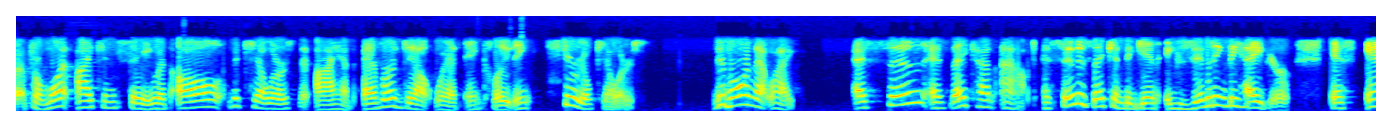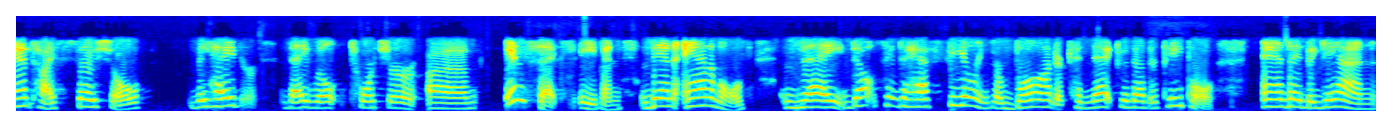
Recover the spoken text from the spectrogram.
But from what I can see, with all the killers that I have ever dealt with, including serial killers, they're born that way. As soon as they come out, as soon as they can begin exhibiting behavior as antisocial behavior, they will torture um, insects, even, then animals. They don't seem to have feelings or bond or connect with other people. And they begin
